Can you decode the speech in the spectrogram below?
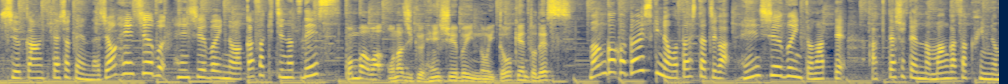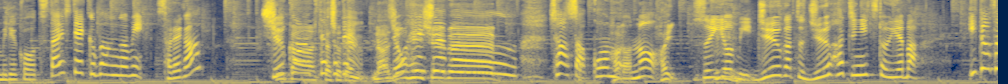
週刊秋田書店ラジオ編集部編集部員の若崎千夏です。こんばんは同じく編集部員の伊藤健人です。漫画が大好きな私たちが編集部員となって秋田書店の漫画作品の魅力をお伝えしていく番組。それが週刊秋田書店ラジオ編集部。さあさあ今度の水曜日10月18日といえば伊藤さん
